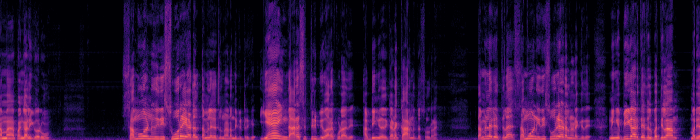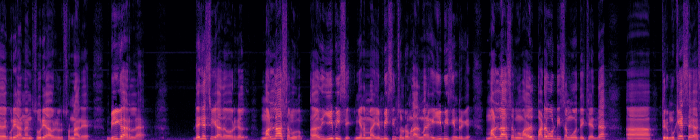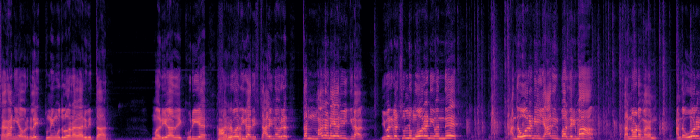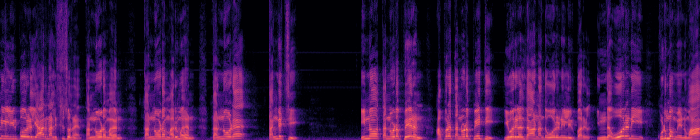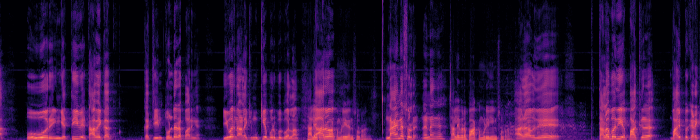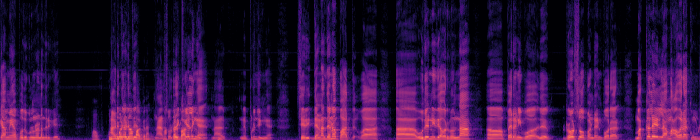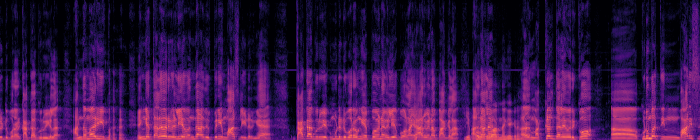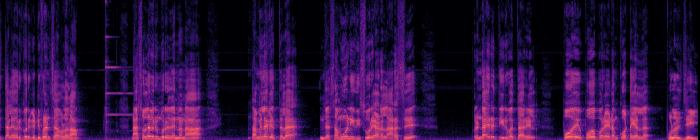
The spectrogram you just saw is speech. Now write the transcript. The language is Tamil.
நம்ம பங்காளிக்கு வருவோம். சமூக நீதி சூறையாடல் தமிழகத்தில் நடந்துக்கிட்டு இருக்கு ஏன் இந்த அரசு திருப்பி வரக்கூடாது அப்படிங்கிறதுக்கான காரணத்தை சொல்கிறேன் தமிழகத்தில் சமூக நீதி சூறையாடல் நடக்குது. நீங்கள் பீகார் தேர்தல் பற்றிலாம் மரியாதைக்குரிய அண்ணன் சூர்யா அவர்கள் சொன்னார். பீகாரில் தேஜஸ்வி யாதவ் அவர்கள் மல்லா சமூகம் அதாவது இபிசி இங்கே நம்ம எம்பிசின்னு சொல்கிறோம்ல அது மாதிரி அங்கே இபிசின்னு இருக்குது மல்லா சமூகம் அதாவது படகோட்டி சமூகத்தைச் சேர்ந்த திரு முகேஷ் சகானி அவர்களை துணை முதல்வராக அறிவித்தார். மரியாதைக்குரிய சர்வதிகாரி ஸ்டாலின் அவர்கள் தன் மகனை அறிவிக்கிறார். இவர்கள் சொல்லும் ஓரணி வந்து அந்த ஓரணியில் யார் இருப்பார் தெரியுமா? தன்னோட மகன். அந்த ஓரணியில் இருப்பவர்கள் யார்? நான் லிஸ்ட் சொல்றேன். தன்னோட மகன் தன்னோட மருமகன் தன்னோட தங்கச்சி இன்னும் தன்னோட பேரன் அப்புறம் தன்னோட பேத்தி. இவர்கள் தான் அந்த ஓரணியில் இருப்பார்கள். இந்த ஓரணி குடும்பம் வேணுமா? ஒவ்வொரு இங்கே தீவே தாவேக்கா கட்சியின் தொண்டரை பாருங்க. இவர் நாளைக்கு முக்கிய பொறுப்புக்கு வரலாம். யாரோ பார்க்க முடியலன்னு சொல்றாங்க. நான் என்ன சொல்றேன்? என்னங்க? தலைவரை பார்க்க முடியலன்னு சொல்றாங்க. அதாவது தளபதியை பார்க்குற வாய்ப்பு கிடைக்காமையா பொதுக்குழு நடந்திருக்கு? நான் பார்க்க கேளுங்க. நான் நீ புரிஞ்சுங்க சரி தினம் தினம் பார்த்து உதயநிதி அவர்கள் தான் பேரணி போ இது ரோட் ஷோ பண்ணுறேன்னு போகிறார் மக்களே இல்லாமல் அவராக கும்பிட்டுட்டு போகிறார் காக்கா குருவிகளை. அந்த மாதிரி எங்கள் தலைவர் வெளியே வந்தால் அது பெரிய மாஸ் லீடருங்க. காக்கா குருவியை கும்பிட்டுட்டு போகிறவங்க எப்போ வேணால் வெளியே போகலாம் யார் வேணால் பார்க்கலாம். அதனால அதாவது மக்கள் தலைவருக்கும் குடும்பத்தின் வாரிசு தலைவருக்கும் இருக்க டிஃப்ரென்ஸ் அவ்வளோதான் நான் சொல்ல விரும்புகிறது என்னன்னா தமிழகத்தில் இந்த சமூக நீதி சூறையாடல் அரசு ரெண்டாயிரத்தி இருபத்தாறில் போய் போக போகிற இடம் கோட்டை அல்ல புழல் ஜெயில்.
